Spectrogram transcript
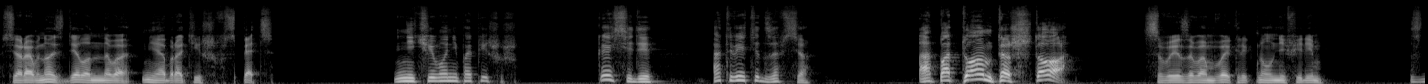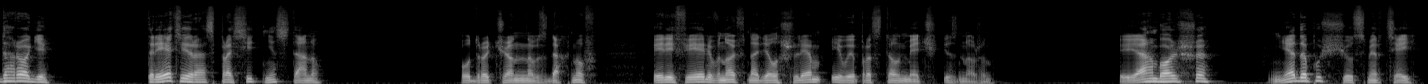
Все равно сделанного не обратишь вспять. Ничего не попишешь. Кэссиди ответит за все. «А потом-то что?» — с вызовом выкрикнул Нефилим. «С дороги. Третий раз просить не стану». Удрученно вздохнув, Эрифеэль вновь надел шлем и выпростал меч из ножен. «Я больше не допущу смертей».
